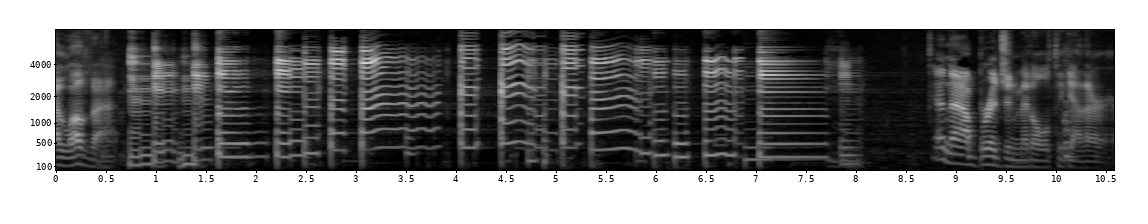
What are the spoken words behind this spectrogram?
I love that. Bridge and middle together.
